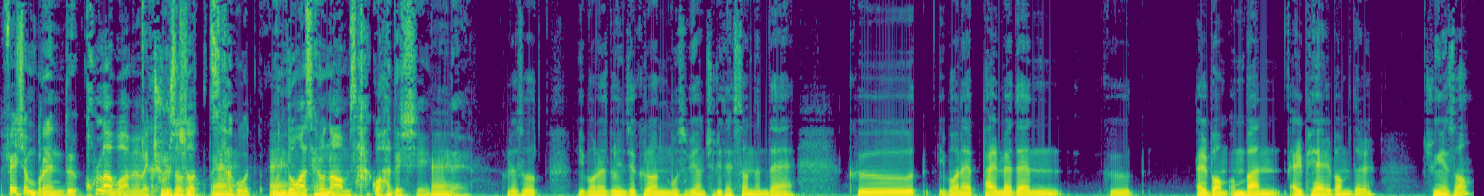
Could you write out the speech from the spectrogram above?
패션 브랜드 콜라보 하면 줄 그렇죠. 서서 네. 사고 네. 운동화 새로 나오면 사고 하듯이. 네. 네. 그래서 이번에도 이제 그런 모습이 연출이 됐었는데 그 이번에 발매된 그 앨범 음반 LP 앨범들 중에서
